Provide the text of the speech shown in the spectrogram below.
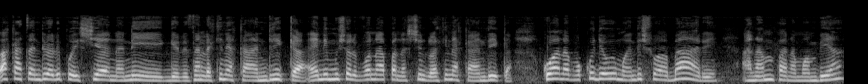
mpaka hata ndio alipoishia nani gerezani, lakini akaandika. Yani mwisho alivyoona hapa nashindwa, lakini akaandika. Kwa hiyo anapokuja huyu mwandishi wa habari anampa, anamwambia,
